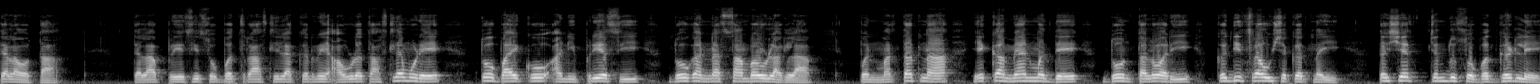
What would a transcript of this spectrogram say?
त्याला होता. त्याला प्रेयसीसोबत रासलीला करणे आवडत असल्यामुळे तो बायको आणि प्रेयसी दोघांना सांभाळू लागला. पण म्हणतात ना एका मॅनमध्ये दोन तलवारी कधीच राहू शकत नाही. तसेच चंदूसोबत घडले.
